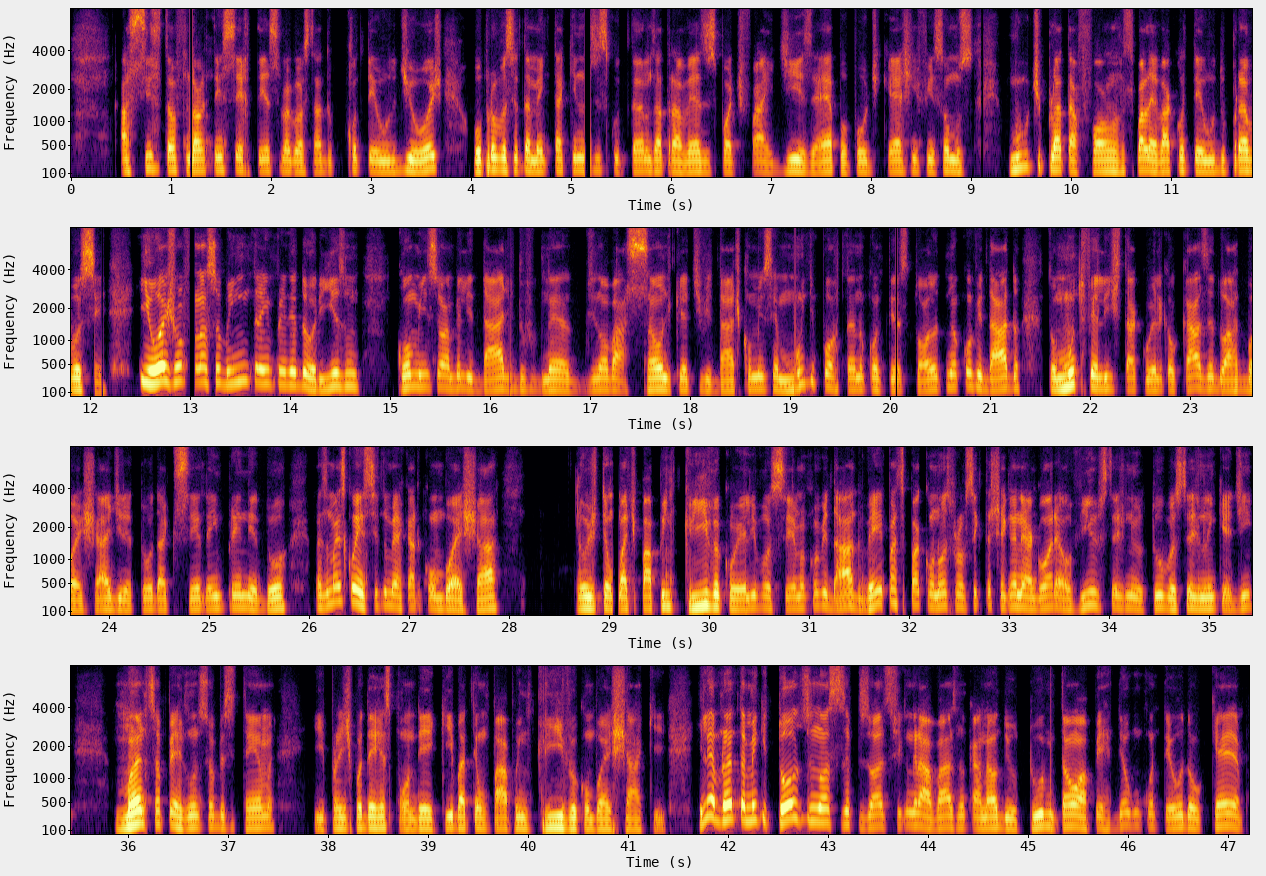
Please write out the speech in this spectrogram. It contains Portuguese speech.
assista até o final, que tenho certeza que você vai gostar do conteúdo de hoje, ou para você também que está aqui nos escutando através do Spotify, Deezer, Apple Podcast, enfim, somos multiplataformas para levar conteúdo para você. E hoje vamos falar sobre intraempreendedorismo, como isso é uma habilidade do, né, de inovação, de criatividade, como isso é muito importante no contexto atual. Eu tenho meu convidado, estou muito feliz de estar com ele, que é o Carlos Eduardo Boechat, diretor da Accent, é empreendedor, mas mais conhecido no mercado como Boechat, Hoje tem um bate-papo incrível com ele e você, meu convidado. Vem participar conosco. Para você que está chegando agora ao vivo, esteja no YouTube, esteja no LinkedIn, mande sua pergunta sobre esse tema e para a gente poder responder aqui, bater um papo incrível com o Boechat aqui. E lembrando também que todos os nossos episódios ficam gravados no canal do YouTube, então, ó, perdeu algum conteúdo ou quer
